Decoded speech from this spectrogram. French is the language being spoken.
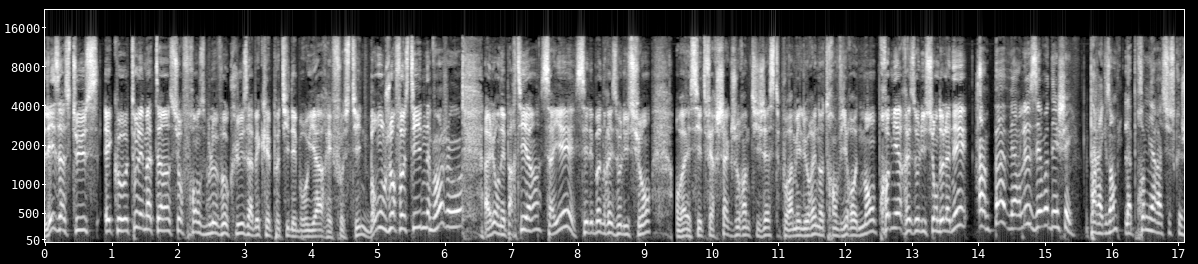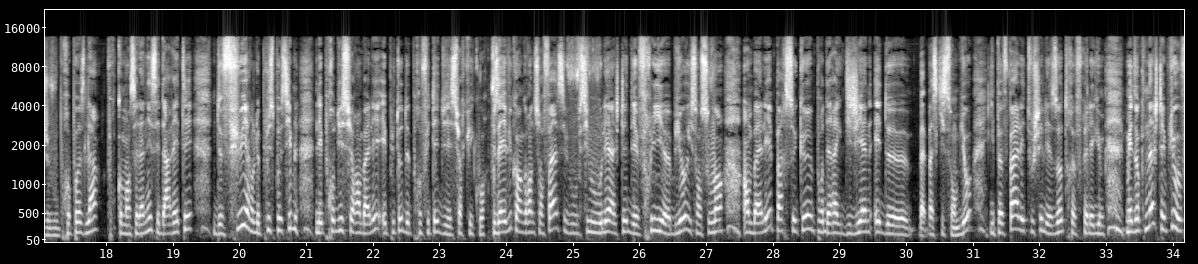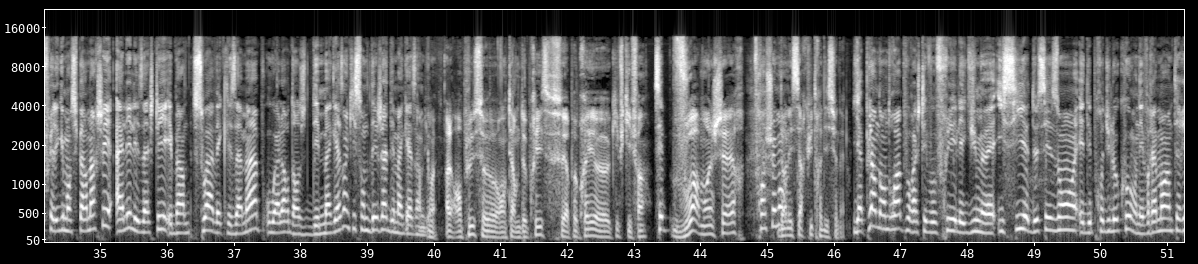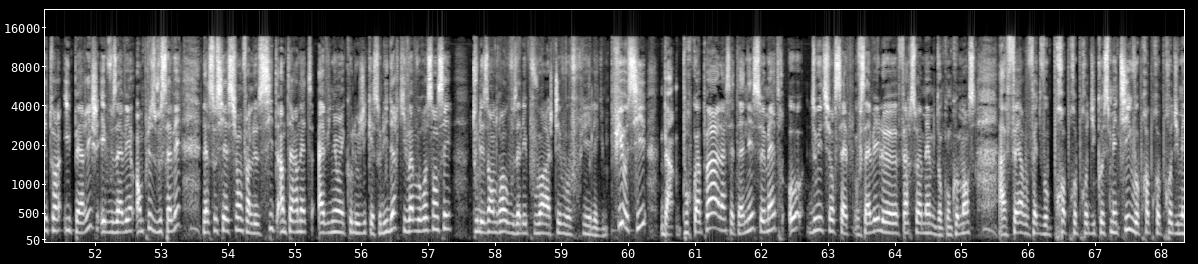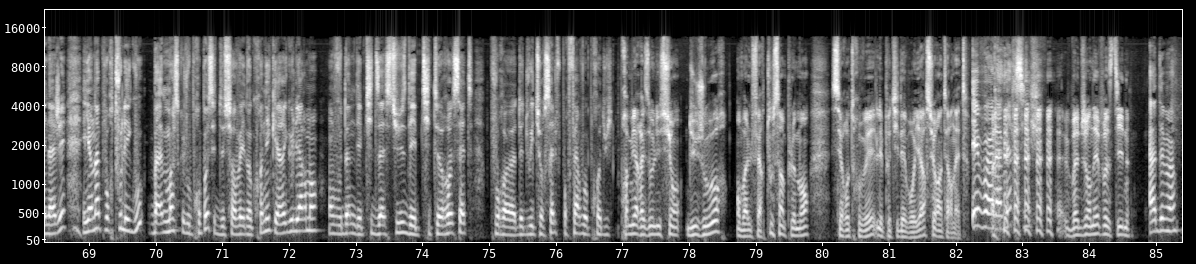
Les astuces écho tous les matins sur France Bleu Vaucluse avec les petits débrouillards et Faustine. Bonjour Faustine. Bonjour. Allez, on est parti, hein. Ça y est, c'est les bonnes résolutions. On va essayer de faire chaque jour un petit geste pour améliorer notre environnement. Première résolution de l'année. Un pas vers le zéro déchet. Par exemple, la première astuce que je vous propose là, pour commencer l'année, c'est d'arrêter de fuir le plus possible les produits suremballés et plutôt de profiter des circuits courts. Vous avez vu qu'en grande surface, si vous, si vous voulez acheter des fruits euh, bio, ils sont souvent emballés parce que pour des règles d'hygiène et de bah, parce qu'ils sont bio, ils peuvent pas aller toucher les autres fruits et légumes. Mais donc n'achetez plus vos fruits et légumes en supermarché, allez les acheter et eh ben soit avec les AMAP ou alors dans des magasins qui sont déjà des magasins bio. Alors en plus euh, en termes de prix, c'est à peu près euh, kiff kiff hein. C'est voire moins cher Franchement, dans les circuits traditionnels. Il y a plein d'endroits pour acheter vos fruits et légumes euh, ici de saison et des produits locaux. On est vraiment un territoire hyper riche et vous avez en plus vous savez l'association enfin le site internet Avignon écologique et solidaire qui va vous recenser tous les endroits où vous allez pouvoir acheter vos fruits et légumes. Puis aussi, ben pourquoi pas là cette année se mettre au do it yourself. Vous savez le faire soi-même. Donc on commence à faire, vous faites vos propres produits cosmétiques, vos propres produits ménagers et il y en a pour tous les goûts. Ben, moi ce que je vous propose c'est de surveiller nos chroniques et régulièrement on vous donne des petites astuces, des petites recettes pour euh, de do it yourself pour faire vos produits. Première résolution du jour, on va le faire tout simplement, c'est retrouver les petits débrouillards sur internet. Et voilà, merci. Bonne journée Faustine. À demain.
